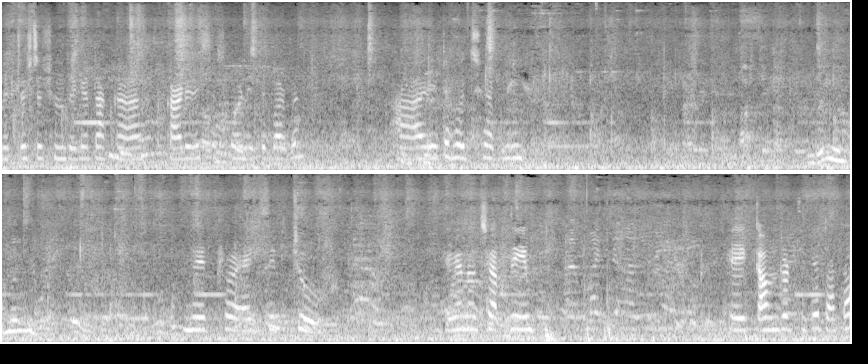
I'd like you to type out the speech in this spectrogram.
মেট্রো স্টেশন থেকে টাকা কার্ডে রিচার্জ করে নিতে পারবেন। আর এটা হচ্ছে আপনি মেট্রো এক্সিট টু এখানে হচ্ছে আপনি এই কাউন্টার থেকে টাকা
